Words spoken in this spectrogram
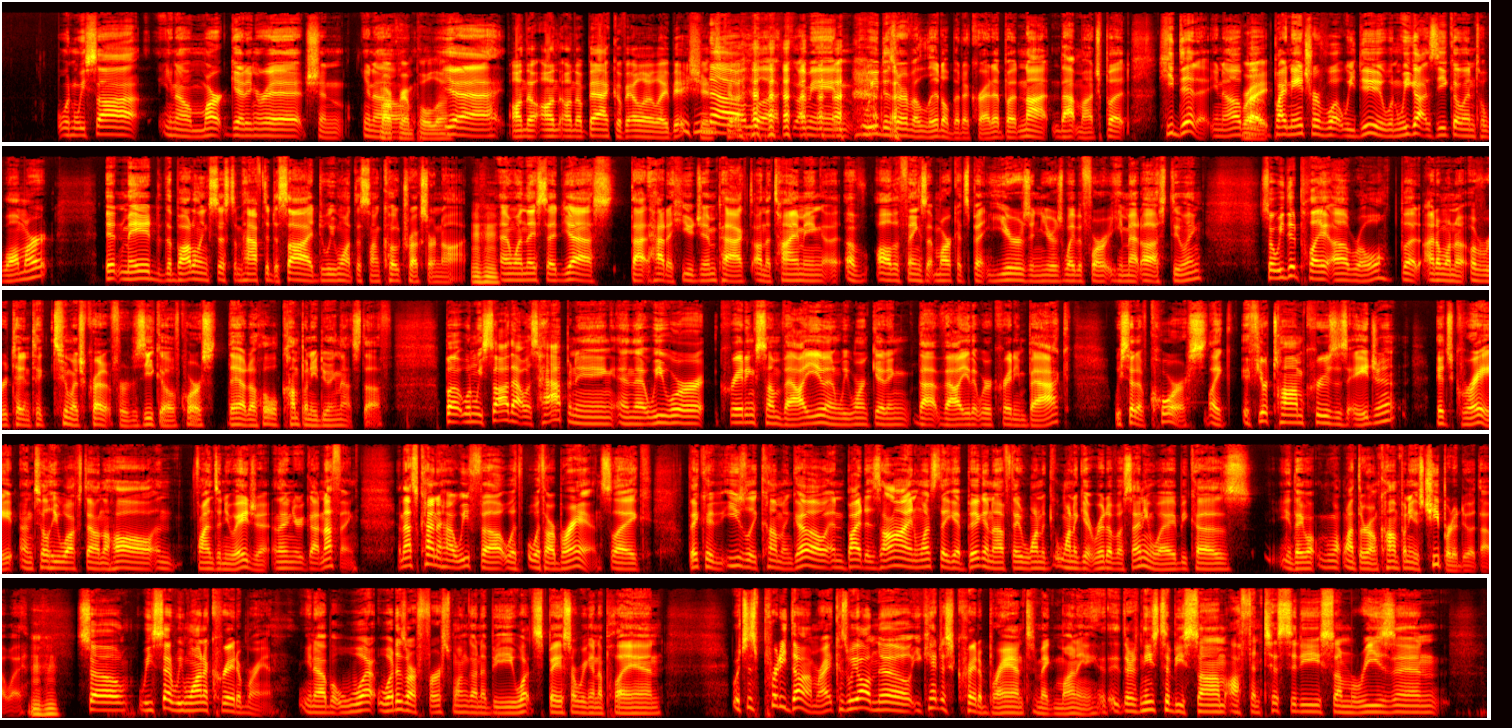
when we saw, you know, Mark getting rich and, you know, Mark Rampolla. Yeah. on the on on the back of LA Libations. No, look, I mean, we deserve a little bit of credit, but not that much. But he did it, you know. But Right. by nature of what we do, when we got Zico into Walmart, it made the bottling system have to decide: do we want this on Coke trucks or not? Mm-hmm. And when they said yes, that had a huge impact on the timing uh, of all the things that Mark had spent years and years way before he met us doing. So we did play a role, but I don't want to overrotate and take too much credit for Zico. Of course, they had a whole company doing that stuff. But when we saw that was happening and that we were creating some value and we weren't getting that value that we were creating back, we said, of course, like if you're Tom Cruise's agent, it's great until he walks down the hall and finds a new agent and then you've got nothing. And that's kind of how we felt with with our brands. Like they could easily come and go and by design once they get big enough they want to want to get rid of us anyway because you know, they want want their own company. It's cheaper to do it that way. Mm-hmm. So we said we want to create a brand, you know, but what what is our first one going to be? What space are we going to play in? Which is pretty dumb, right? Because we all know you can't just create a brand to make money. There needs to be some authenticity, some reason.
